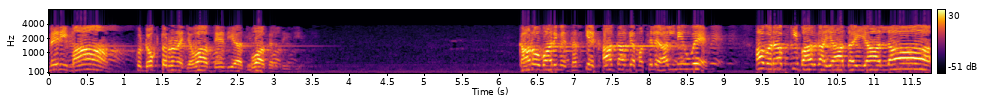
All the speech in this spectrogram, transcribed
میری ماں کو ڈاکٹروں نے جواب دے دیا، دعا کر دیجیے کاروباری میں دھکے کھا کر کے مسئلے حل نہیں ہوئے۔ اب رب کی بار کا یاد آئی، یا اللہ،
